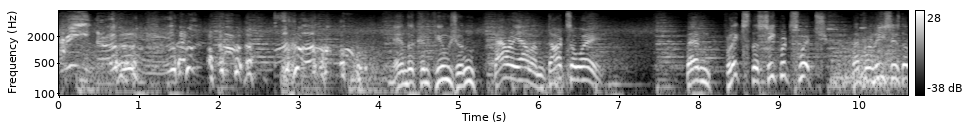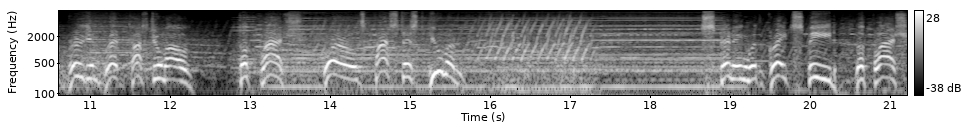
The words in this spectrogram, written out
breathe! In the confusion, Barry Allen darts away. Then flicks the secret switch that releases the brilliant red costume of the Flash, world's fastest human. Spinning with great speed, the Flash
